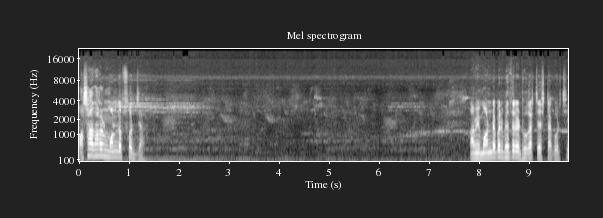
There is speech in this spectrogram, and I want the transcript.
অসাধারণ মণ্ডপ সজ্জা। আমি মণ্ডপের ভেতরে ঢোকার চেষ্টা করছি।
